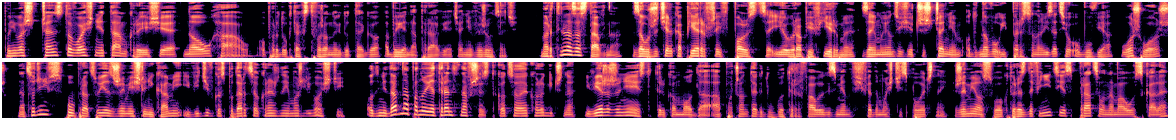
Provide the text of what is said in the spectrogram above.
ponieważ często właśnie tam kryje się know-how o produktach stworzonych do tego, aby je naprawiać, a nie wyrzucać. Martyna Zastawna, założycielka pierwszej w Polsce i Europie firmy zajmującej się czyszczeniem, odnową i personalizacją obuwia, Wash Wash, na co dzień współpracuje z rzemieślnikami i widzi w gospodarce okrężnej możliwości. Od niedawna panuje trend na wszystko, co ekologiczne i wierzę, że nie jest to tylko moda, a początek długotrwałych zmian w świadomości społecznej. Rzemiosło, które z definicji jest pracą na małą skalę,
